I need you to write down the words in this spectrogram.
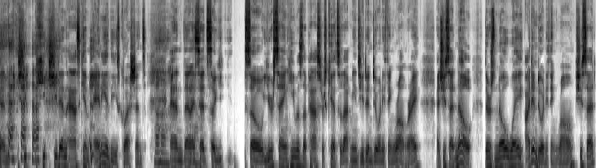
And she, he, she didn't ask him any of these questions. Uh, And then I said, "So, you, so you're saying he was the pastor's kid? So that means you didn't do anything wrong, right?" And she said, "No, there's no way. I didn't do anything wrong." She said,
